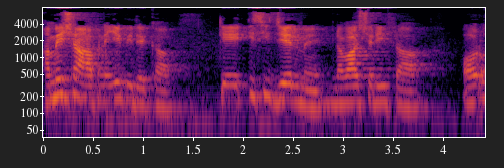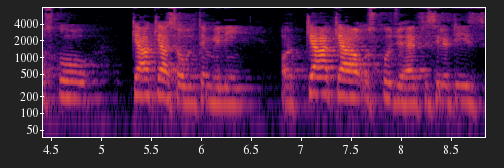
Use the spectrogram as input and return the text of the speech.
हमेशा आपने ये भी देखा कि इसी जेल में नवाज़ शरीफ रहा और उसको क्या क्या सहूलतें मिली और क्या क्या उसको जो है फैसिलिटीज़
